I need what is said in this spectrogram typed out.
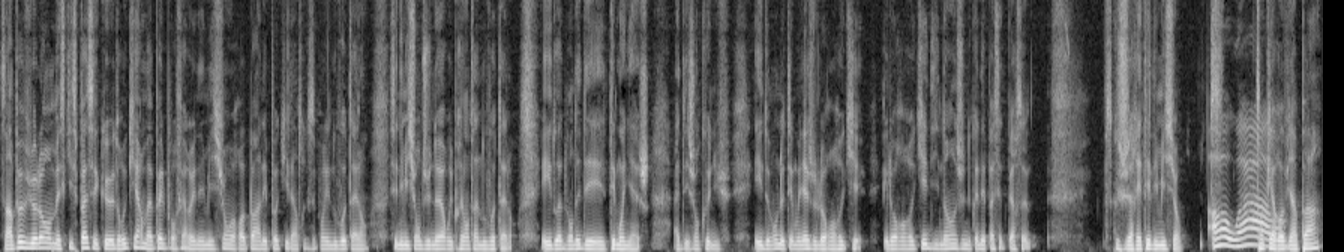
C'est un peu violent, mais ce qui se passe, c'est que Drucker m'appelle pour faire une émission Europe 1 à l'époque. Il a un truc, c'est pour les nouveaux talents. C'est une émission d'une heure où il présente un nouveau talent. Et il doit demander des témoignages à des gens connus. Et il demande le témoignage de Laurent Ruquier. Et Laurent Ruquier dit non, je ne connais pas cette personne. Parce que j'ai arrêté l'émission. Oh, waouh Tant qu'elle revient pas,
